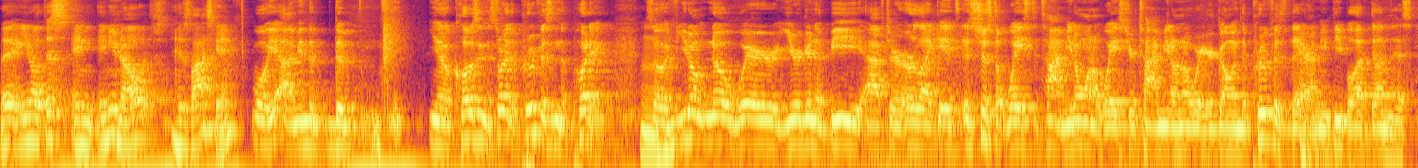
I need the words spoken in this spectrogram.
that you know this and, and you know it's his last game. well yeah I mean the the you know closing the story the proof is in the pudding. So if you don't know where you're gonna be after or like it's, it's just a waste of time. You don't want to waste your time. You don't know where you're going. The proof is there. I mean people have done this.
